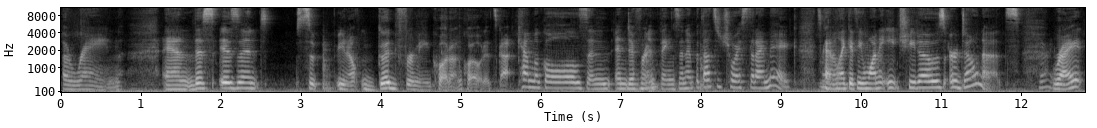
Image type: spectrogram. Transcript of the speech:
a Reign, and this isn't you know good for me quote unquote. It's got chemicals and and different things in it but that's a choice that i make. It's kind of like if you want to eat cheetos or donuts right,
